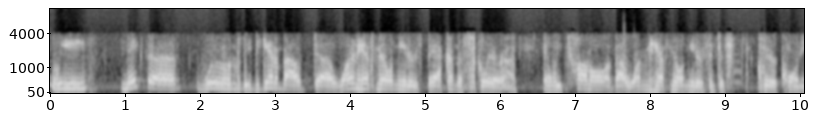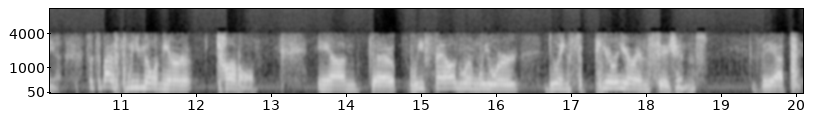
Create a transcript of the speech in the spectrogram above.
we make the wound. We begin about uh, one and a half millimeters back on the sclera, and we tunnel about one and a half millimeters into clear cornea. So it's about a three millimeter tunnel and uh, we found when we were doing superior incisions that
